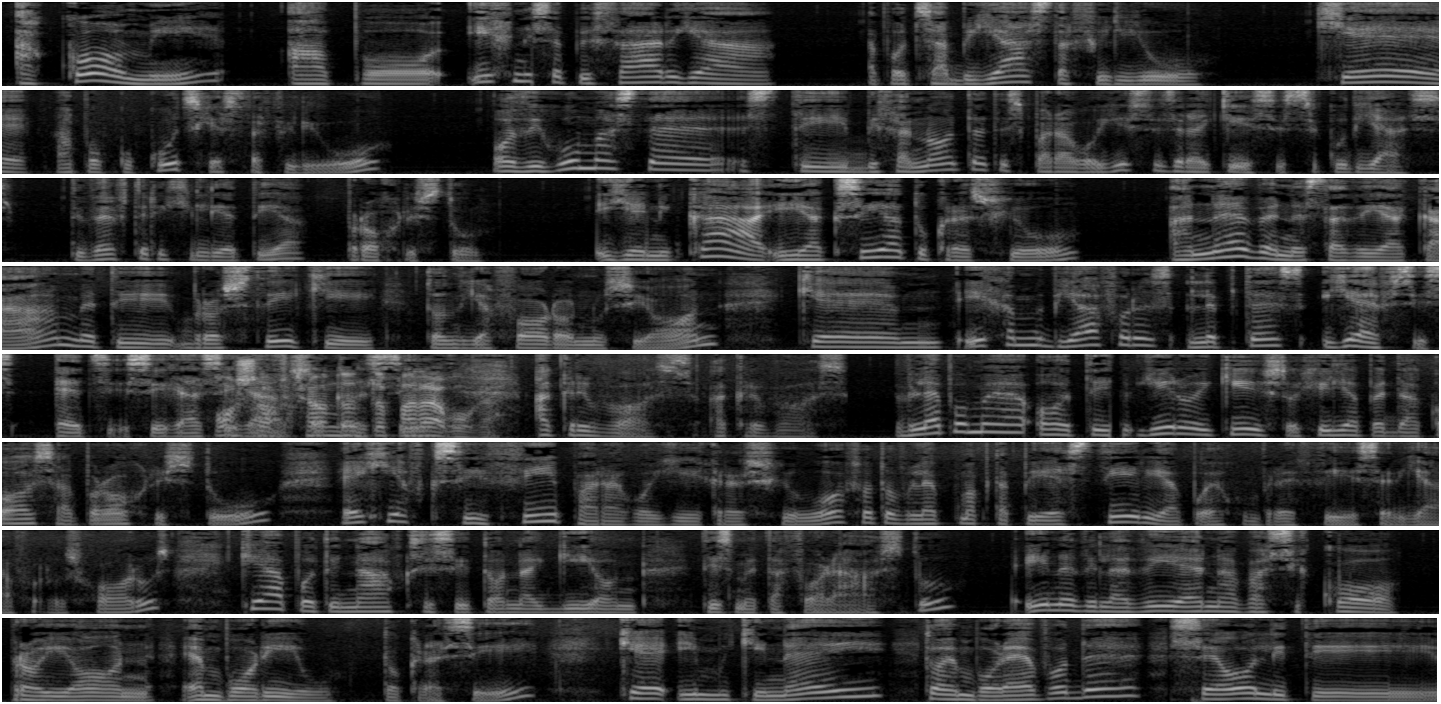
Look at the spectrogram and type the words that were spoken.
Ακόμη από ίχνη σε πιθάρια από τσαμπιά στα φιλιού και από κουκούτσια στα φιλιού οδηγούμαστε στην πιθανότητα της παραγωγής της ρακής, της τσικουδιάς, τη δεύτερη χιλιετία π.Χ. Γενικά η αξία του κρασιού ανέβαινε σταδιακά με την προσθήκη των διαφόρων ουσιών και είχαμε διάφορες λεπτές γεύσεις έτσι σιγά σιγά Όσο αυξάνονταν τα παράγωγα. Ακριβώς, ακριβώς Βλέπουμε ότι γύρω εκεί στο 1500 π.Χ. έχει αυξηθεί η παραγωγή κρασιού. Αυτό το βλέπουμε από τα πιεστήρια που έχουν βρεθεί σε διάφορους χώρους και από την αύξηση των αγκίων της μεταφοράς του. Είναι δηλαδή ένα βασικό προϊόν εμπορίου το κρασί και οι Μικυναίοι το εμπορεύονται σε όλη τη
